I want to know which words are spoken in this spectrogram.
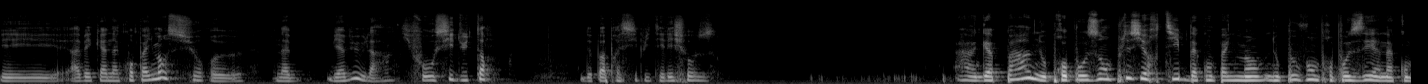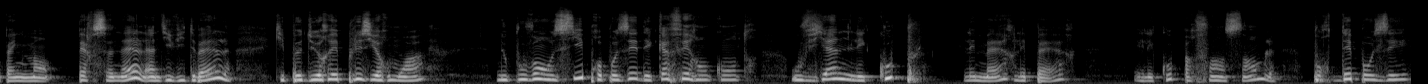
et avec un accompagnement sur... Euh, on a bien vu là hein, qu'il faut aussi du temps, de ne pas précipiter les choses. À Agapa, nous proposons plusieurs types d'accompagnement. Nous pouvons proposer un accompagnement personnel, individuel, qui peut durer plusieurs mois. Nous pouvons aussi proposer des cafés-rencontres où viennent les couples, les mères, les pères, et les couples parfois ensemble, pour déposer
